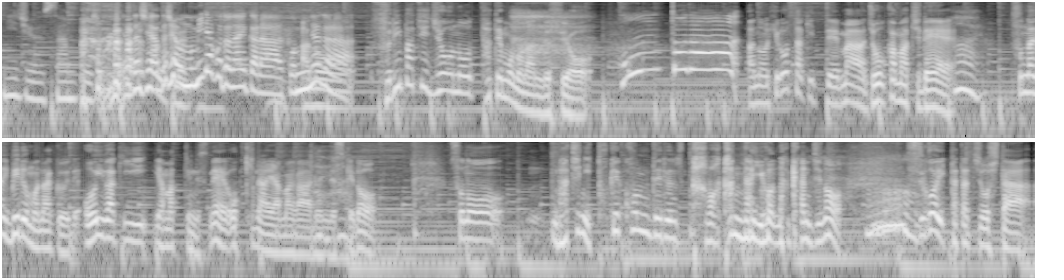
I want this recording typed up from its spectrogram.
23ページ、ね、私ね私はもう見たことないからこう見ながら。すり鉢状の建物なんですよ。本当あの弘前ってまあ城下町でだはい。そんなにビルもなくで追脇山っていうんですね。大きな山があるんですけど、その町に溶け込んでるかわかんないような感じのすごい形をした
